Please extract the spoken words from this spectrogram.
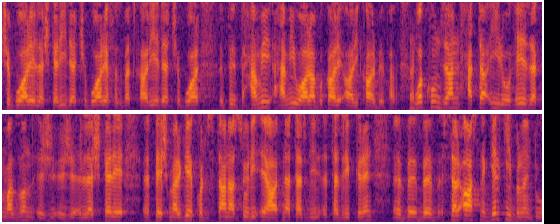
چه بوار لشکری ده چه بوار خدمتکاری ده چه بوار همی, همی وارا بکار آریکار بپد و کنزن حتی ایرو هزک مزن لشکر پیشمرگی کردستان سوری ای هاتنه تدریب کرن سر آسن گلکی بلند و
